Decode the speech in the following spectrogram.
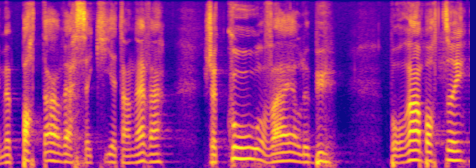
et me portant vers ce qui est en avant. Je cours vers le but pour remporter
